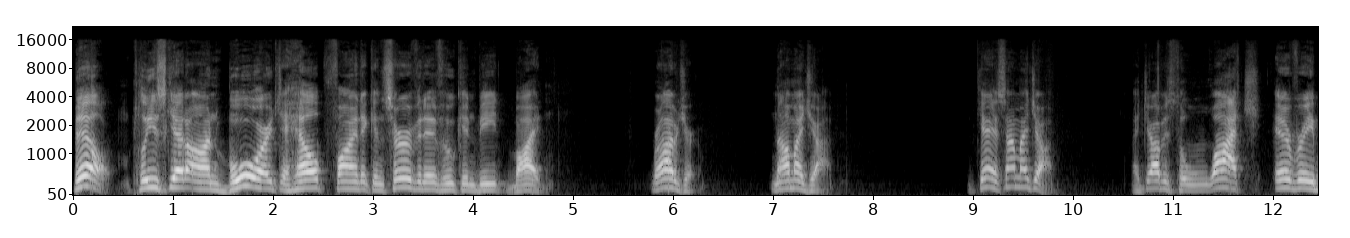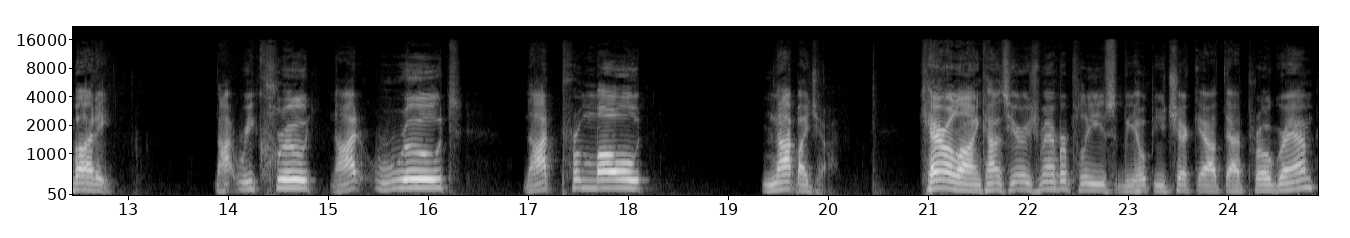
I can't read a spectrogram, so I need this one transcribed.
Bill, please get on board to help find a conservative who can beat Biden. Roger, not my job. Okay, it's not my job. My job is to watch everybody, not recruit, not root, not promote. Not my job. Caroline, concierge member, please, we hope you check out that program.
